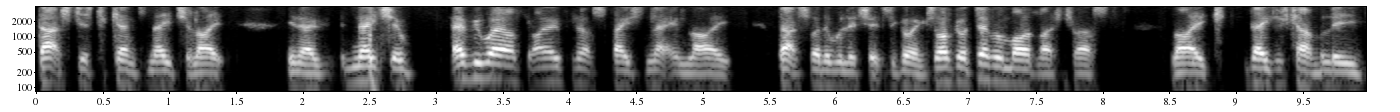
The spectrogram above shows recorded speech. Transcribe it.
That's just against nature. Like, you know, nature, everywhere I open up space and let in light, that's where the willow tits are going. So I've got Devon Wildlife Trust. Like, they just can't believe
